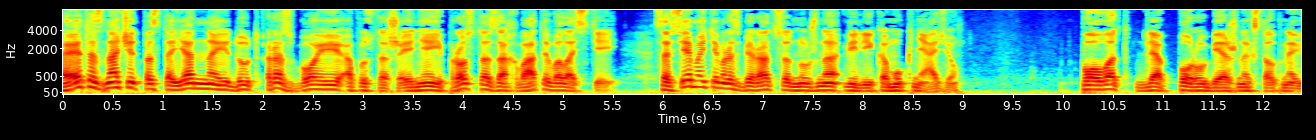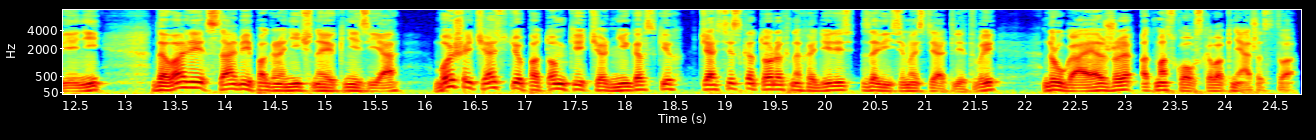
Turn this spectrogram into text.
а это значит, постоянно идут разбои, опустошения и просто захваты властей. Со всем этим разбираться нужно великому князю. Повод для порубежных столкновений давали сами пограничные князья, большей частью потомки черниговских, часть из которых находились в зависимости от Литвы, другая же от московского княжества.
